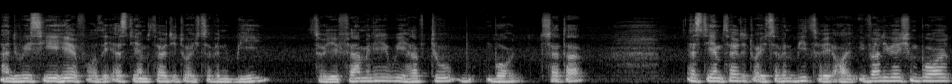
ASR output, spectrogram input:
And we see here for the STM32H7B3 family, we have two board setup. STM32H7B3i evaluation board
